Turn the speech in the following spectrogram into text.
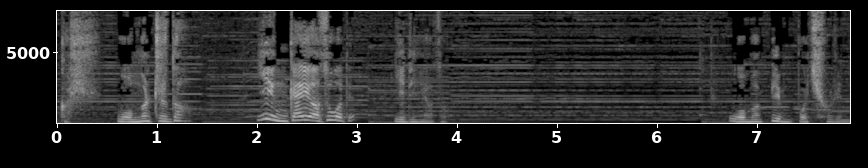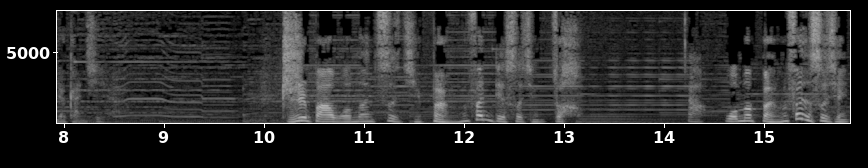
可是我们知道，应该要做的一定要做，我们并不求人家感激。只把我们自己本分的事情做好，啊，我们本分事情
